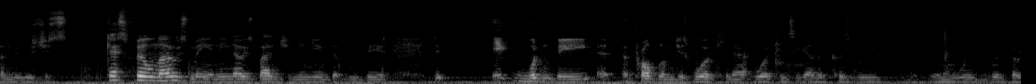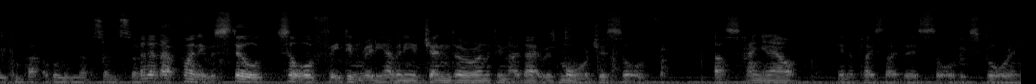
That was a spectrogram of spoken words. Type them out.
and it was just. I Guess Phil knows me, and he knows Benge, and he knew that we'd be. It wouldn't be a, a problem just working out, working together because we, you know, we're, we're very compatible in that sense. So. And at that point, it was still sort of, it didn't really have any agenda or anything like that. It was more just sort of us hanging out in a place like this, sort of exploring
